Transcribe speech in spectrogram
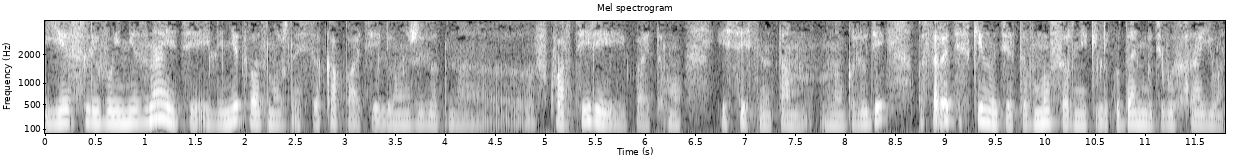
Если вы не знаете или нет возможности закопать, или он живет на, в квартире, и поэтому, естественно, там много людей, постарайтесь кинуть это в мусорник или куда-нибудь в их район.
